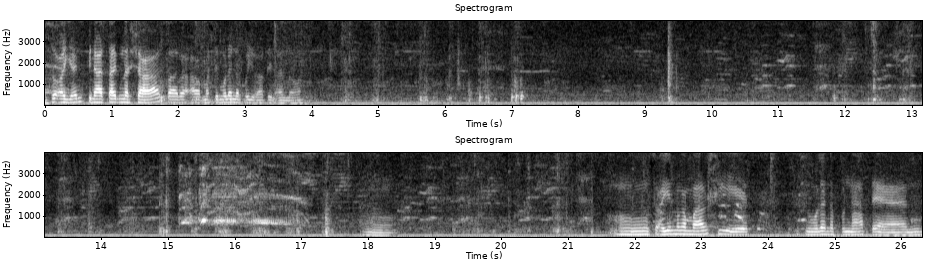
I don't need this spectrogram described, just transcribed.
So ayan pinatag na siya para ah, masimulan na po yung ating ano ayun mga mamshis. Sisimulan na po natin.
